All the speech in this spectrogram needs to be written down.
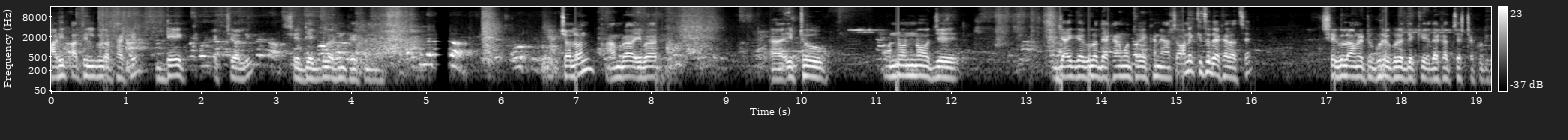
হাড়ি পাতিলগুলো থাকে, ডেক অ্যাকচুয়ালি সেই ডেকগুলো কিন্তু এখানে আছে। চলুন, আমরা এবার একটু অন্য অন্য যে জায়গাগুলো দেখার মতো এখানে আছে, অনেক কিছু দেখার আছে। সেগুলো আমরা একটু ঘুরে ঘুরে দেখে, দেখার চেষ্টা করি।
